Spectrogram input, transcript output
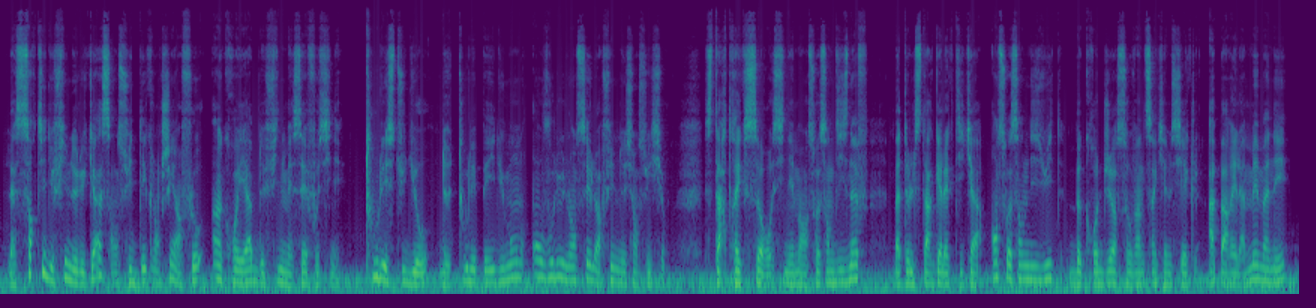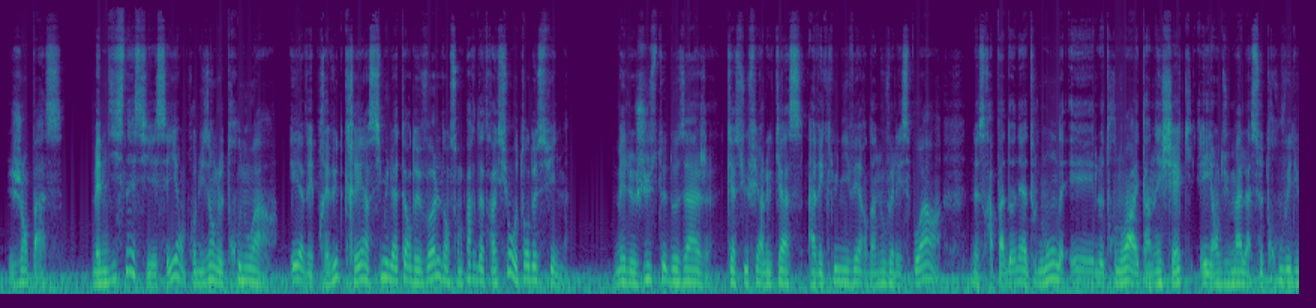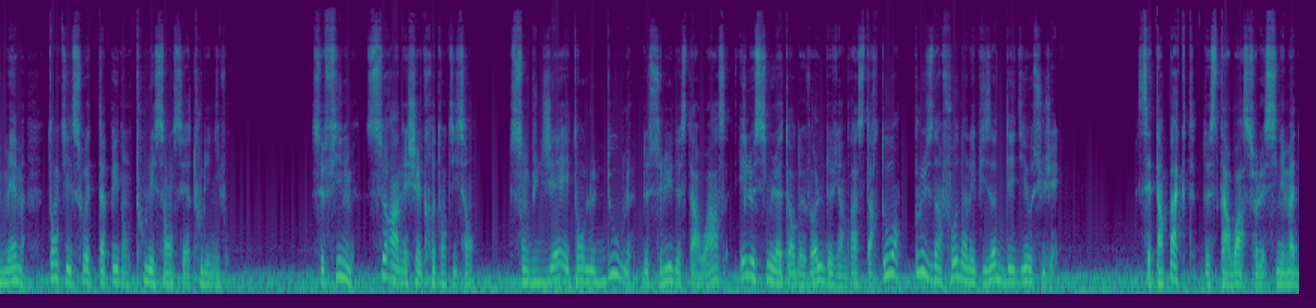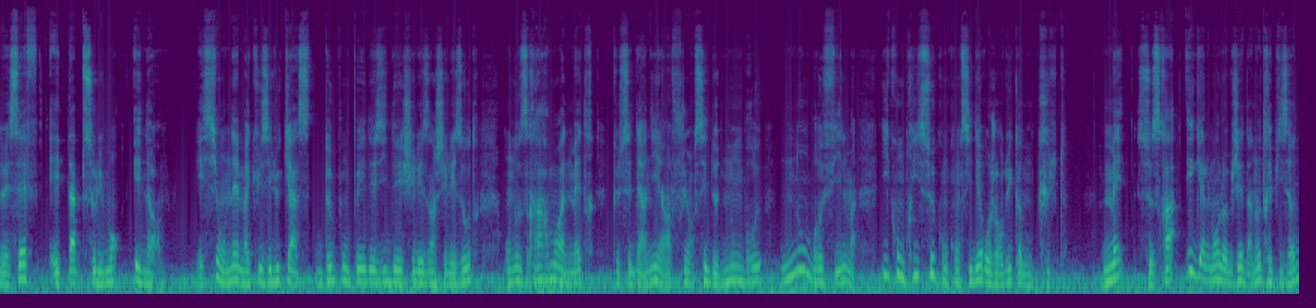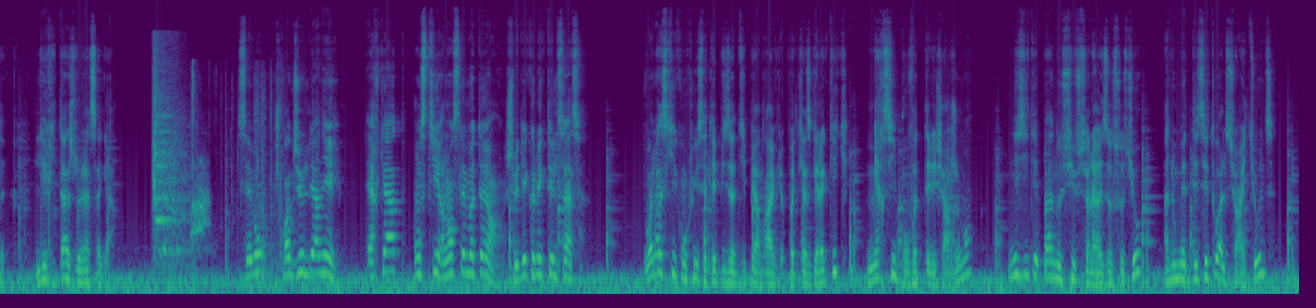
La sortie du film de Lucas a ensuite déclenché un flot incroyable de films SF au ciné. Tous les studios de tous les pays du monde ont voulu lancer leurs films de science-fiction. Star Trek sort au cinéma en 79, Battlestar Galactica en 78, Buck Rogers au 25e siècle apparaît la même année, j'en passe. Même Disney s'y essayait en produisant Le Trou Noir, et avait prévu de créer un simulateur de vol dans son parc d'attractions autour de ce film. Mais le juste dosage qu'a su faire Lucas avec l'univers d'un nouvel espoir ne sera pas donné à tout le monde et le trou noir est un échec ayant du mal à se trouver lui-même tant il souhaite taper dans tous les sens et à tous les niveaux. Ce film sera un échec retentissant son budget étant le double de celui de Star Wars et le simulateur de vol deviendra Star Tour, plus d'infos dans l'épisode dédié au sujet. Cet impact de Star Wars sur le cinéma de SF est absolument énorme. Et si on aime accuser Lucas de pomper des idées chez les uns chez les autres, on ose rarement admettre que ce dernier a influencé de nombreux, nombreux films, y compris ceux qu'on considère aujourd'hui comme cultes. Mais ce sera également l'objet d'un autre épisode, l'héritage de la saga. C'est bon, je crois que j'ai eu le dernier. R4, on se tire, lance les moteurs, je vais déconnecter le SAS. Voilà ce qui conclut cet épisode d'Hyperdrive, le podcast galactique. Merci pour votre téléchargement. N'hésitez pas à nous suivre sur les réseaux sociaux, à nous mettre des étoiles sur iTunes.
